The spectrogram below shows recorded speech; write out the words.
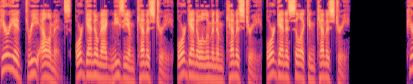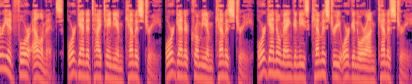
Period 3 elements, organomagnesium chemistry, organoaluminum chemistry, organosilicon chemistry. Period 4 elements, organotitanium chemistry, organochromium chemistry, organomanganese chemistry organoiron chemistry,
